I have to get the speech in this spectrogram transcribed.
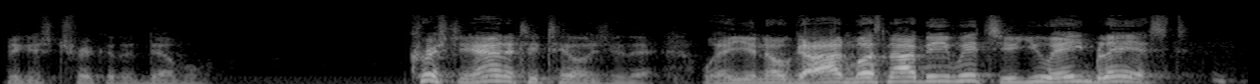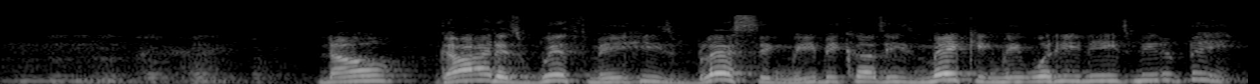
Biggest trick of the devil. Christianity tells you that. Well, you know, God must not be with you. You ain't blessed. no, God is with me. He's blessing me because He's making me what He needs me to be.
